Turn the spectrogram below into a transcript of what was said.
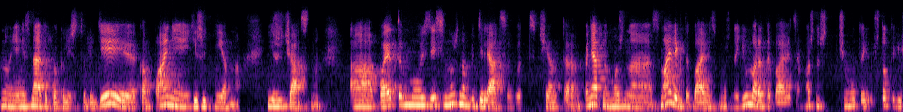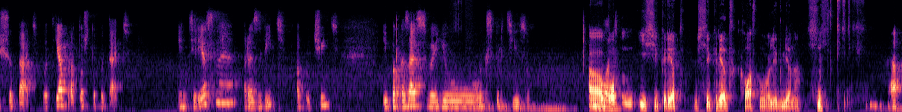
ну, я не знаю, какое количество людей, компании ежедневно, ежечасно. А, поэтому здесь и нужно выделяться вот чем-то. Понятно, можно смайлик добавить, можно юмора добавить, а можно чему-то, что-то еще дать. Вот я про то, чтобы дать интересное, развить, обучить и показать свою экспертизу. А вот. вот он и секрет. Секрет классного литгена. Да.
